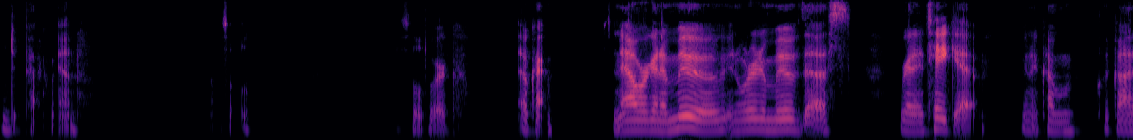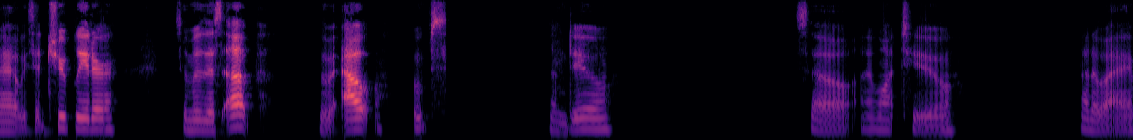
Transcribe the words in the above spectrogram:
We'll do Pac-Man. Household. Household work. Okay. So now we're gonna move, in order to move this, we're gonna take it. We're gonna come click on it. We said troop leader. So move this up, move it out. Oops. Undo. So I want to, how do I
